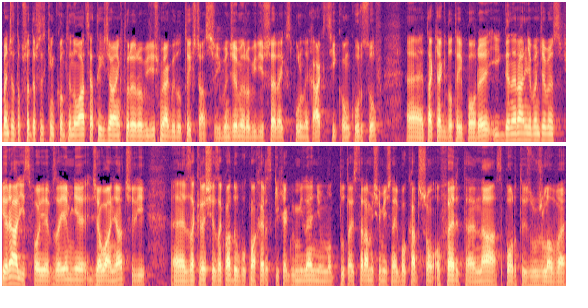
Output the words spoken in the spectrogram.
Będzie to przede wszystkim kontynuacja tych działań, które robiliśmy jakby dotychczas, czyli będziemy robili szereg wspólnych akcji, konkursów, e, tak jak do tej pory i generalnie będziemy wspierali swoje wzajemnie działania, czyli e, w zakresie zakładów bukmacherskich jakby Millennium, no tutaj staramy się mieć najbogatszą ofertę na sporty żużlowe.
